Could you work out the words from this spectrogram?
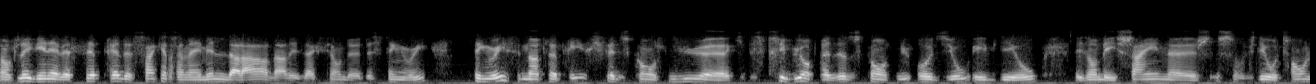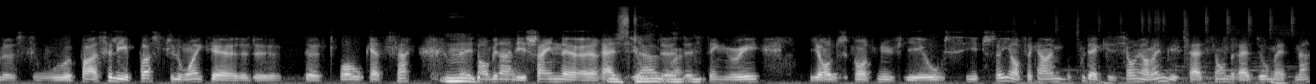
Donc là, il vient d'investir près de 180 000 dans des actions de, de Stingray. Stingray, c'est une entreprise qui fait du contenu, euh, qui distribue, on pourrait dire, du contenu audio et vidéo. Ils ont des chaînes euh, sur Vidéotron. Là, si vous passez les postes plus loin que de, de, 3 ou 400, vous mm. allez tomber dans les chaînes euh, radio de, de, Stingray. Ils ont du contenu vidéo aussi tout ça. Ils ont fait quand même beaucoup d'acquisitions. Ils ont même des stations de radio maintenant.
